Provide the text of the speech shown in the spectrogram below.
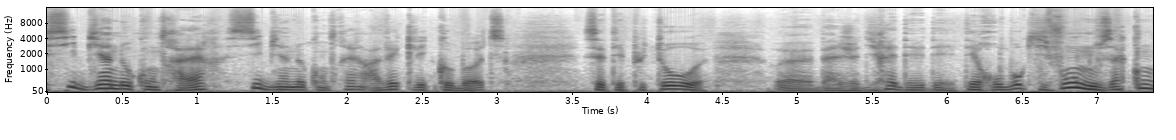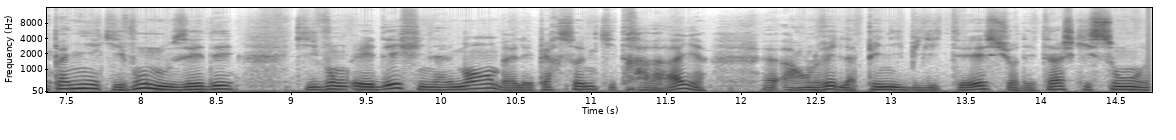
si bien au contraire, si bien au contraire avec les cobots, c'était plutôt euh, bah, je dirais des, robots qui vont nous accompagner, qui vont nous aider, qui vont aider finalement bah, les personnes qui travaillent à enlever de la pénibilité sur des tâches qui sont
